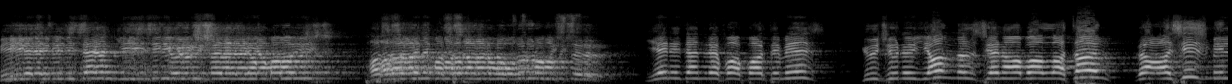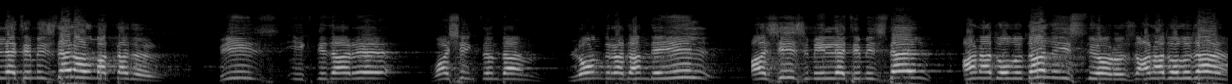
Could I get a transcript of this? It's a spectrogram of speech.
milletimizden gizli görüşmeler yapmamış, pazarlık masalarına oturmamıştır. Yeniden Refah Partimiz gücünü yalnız Cenab-ı Allah'tan ve aziz milletimizden almaktadır. Biz iktidarı Washington'dan, Londra'dan değil, aziz milletimizden, Anadolu'dan istiyoruz, Anadolu'dan.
